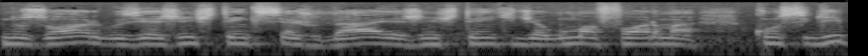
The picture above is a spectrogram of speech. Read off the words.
nos órgãos e a gente tem que se ajudar e a gente tem que de alguma forma conseguir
